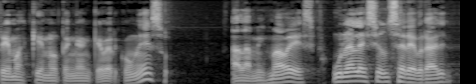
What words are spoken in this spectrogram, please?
temas que no tengan que ver con eso. A la misma vez, una lesión cerebral,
